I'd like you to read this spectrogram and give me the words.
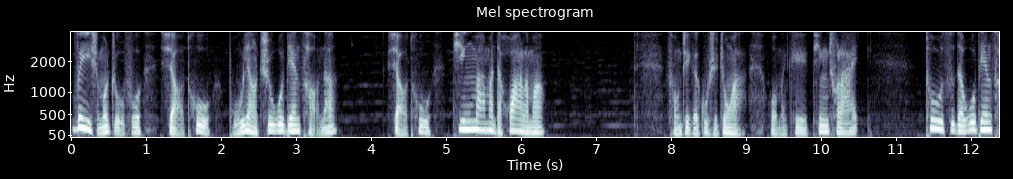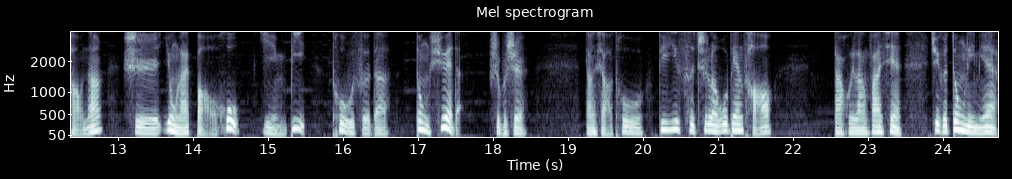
为什么嘱咐小兔不要吃窝边草呢？小兔听妈妈的话了吗？从这个故事中啊，我们可以听出来，兔子的窝边草呢是用来保护、隐蔽兔子的洞穴的，是不是？当小兔第一次吃了窝边草，大灰狼发现这个洞里面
